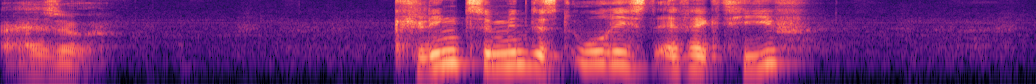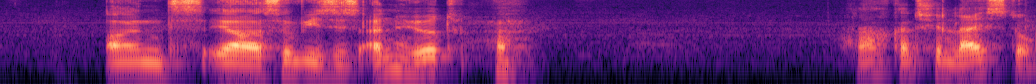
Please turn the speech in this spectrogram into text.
Also, klingt zumindest urigst effektiv. Und ja, so wie es sich anhört, hat auch ganz schön Leistung.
